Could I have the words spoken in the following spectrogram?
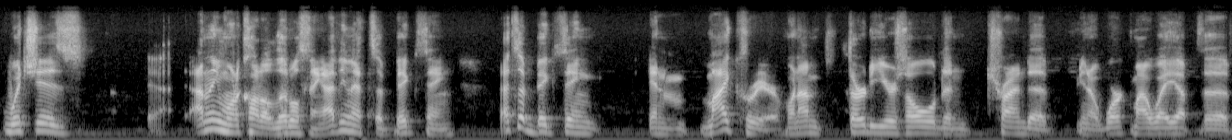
which is, I don't even want to call it a little thing. I think that's a big thing. That's a big thing in my career when I'm 30 years old and trying to, you know, work my way up the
